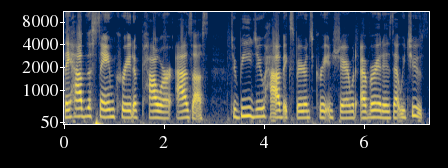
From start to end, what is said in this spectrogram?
They have the same creative power as us to be, do, have, experience, create, and share whatever it is that we choose.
